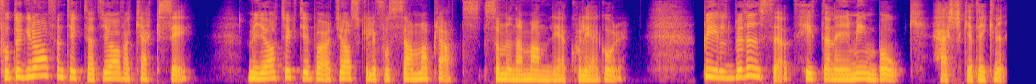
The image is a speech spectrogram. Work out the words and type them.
Fotografen tyckte att jag var kaxig, men jag tyckte bara att jag skulle få samma plats som mina manliga kollegor. Bildbeviset hittar ni i min bok Härsketeknik.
